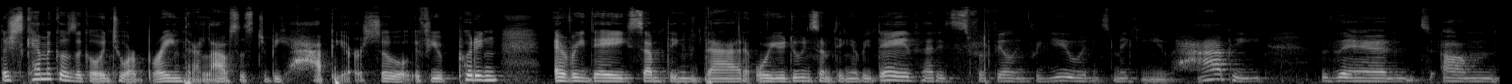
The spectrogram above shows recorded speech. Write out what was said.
There's chemicals that go into our brain that allows us to be happier. So if you're putting every day something that or you're doing something every day that is fulfilling for you and it's making you happy then um,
